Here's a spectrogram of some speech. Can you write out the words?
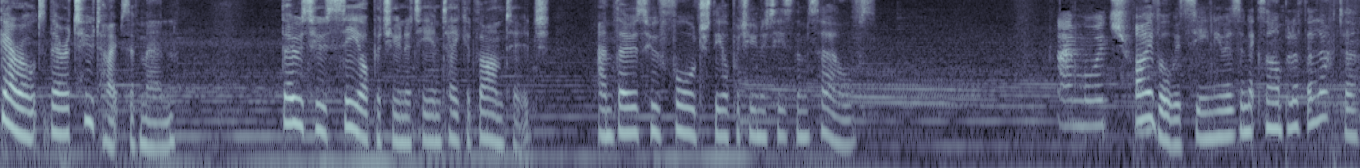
Geralt, there are two types of men. Those who see opportunity and take advantage, and those who forge the opportunities themselves. I'm which one? I've always seen you as an example of the latter.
